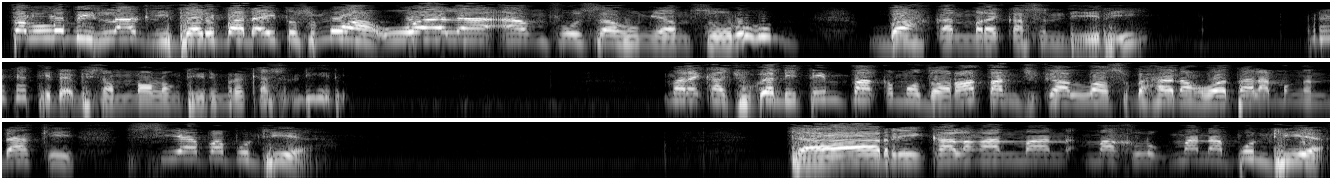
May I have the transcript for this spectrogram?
Terlebih lagi daripada itu semua. Wala anfusahum yansurun. Bahkan mereka sendiri. Mereka tidak bisa menolong diri mereka sendiri. Mereka juga ditimpa kemudaratan jika Allah subhanahu wa ta'ala mengendaki siapa pun dia. Dari kalangan man, makhluk mana pun dia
